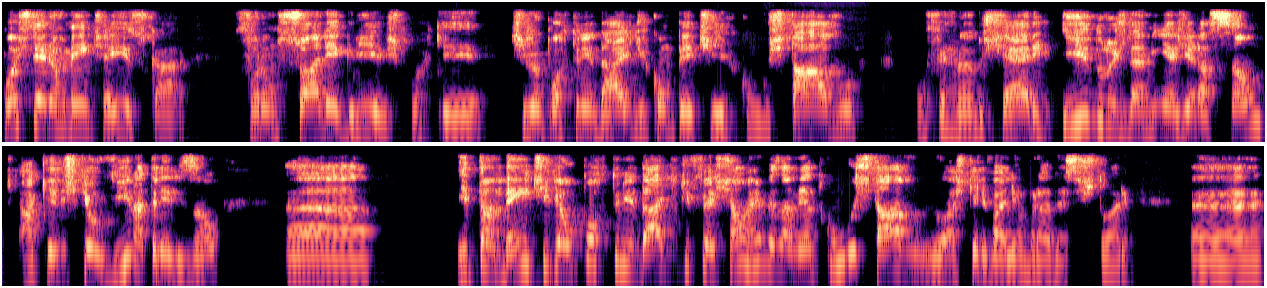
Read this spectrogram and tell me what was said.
Posteriormente a isso, cara, foram só alegrias, porque tive a oportunidade de competir com Gustavo, com Fernando Scherer, ídolos da minha geração, aqueles que eu vi na televisão. Uh, e também tive a oportunidade de fechar um revezamento com o Gustavo, eu acho que ele vai lembrar dessa história. É,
